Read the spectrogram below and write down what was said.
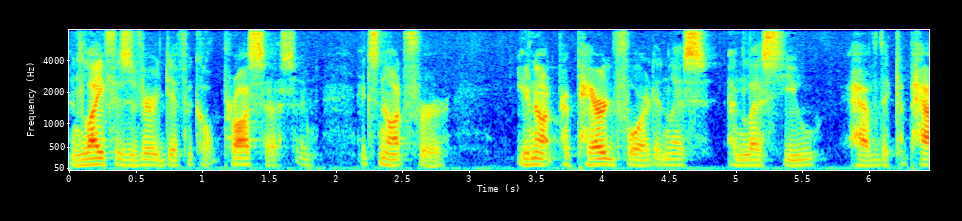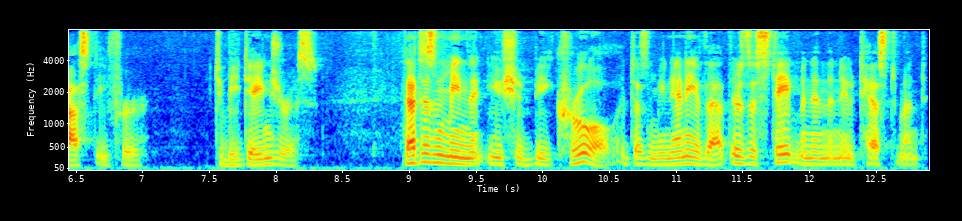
And life is a very difficult process. And it's not for, you're not prepared for it unless, unless you have the capacity for, to be dangerous. That doesn't mean that you should be cruel. It doesn't mean any of that. There's a statement in the New Testament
